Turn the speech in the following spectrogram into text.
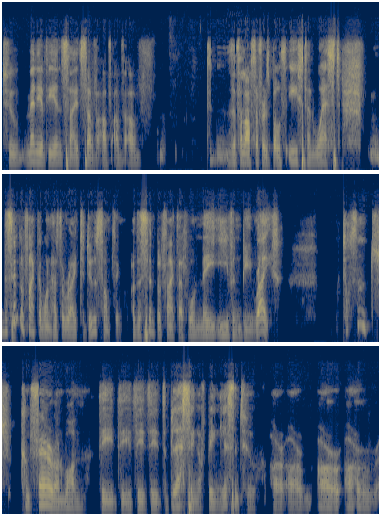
to many of the insights of of of, of the philosophers both east and west the simple fact that one has the right to do something or the simple fact that one may even be right doesn't confer on one the the the the, the blessing of being listened to or or or or,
